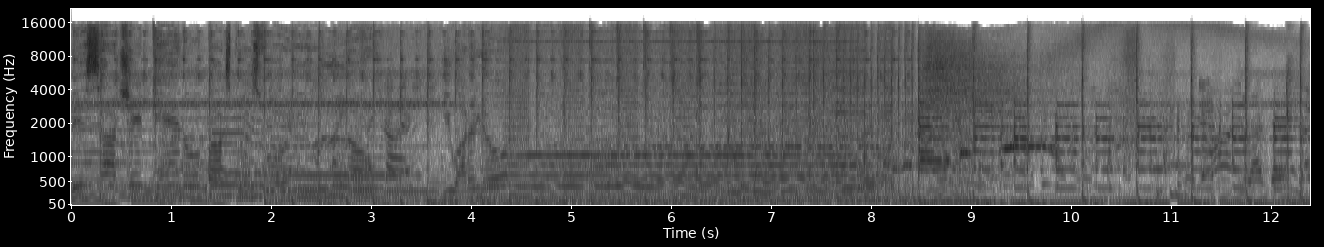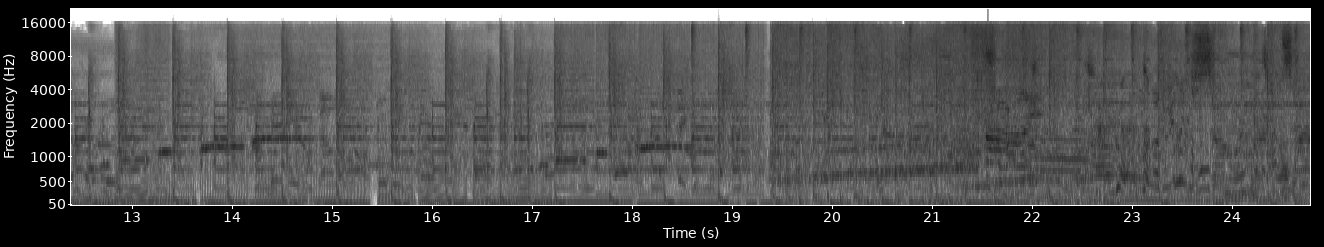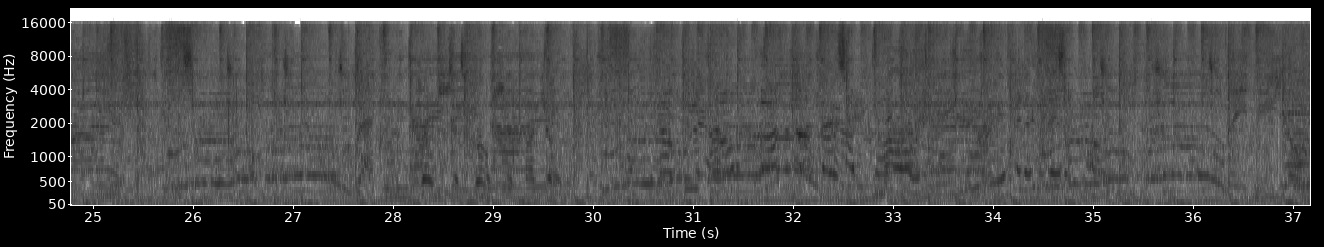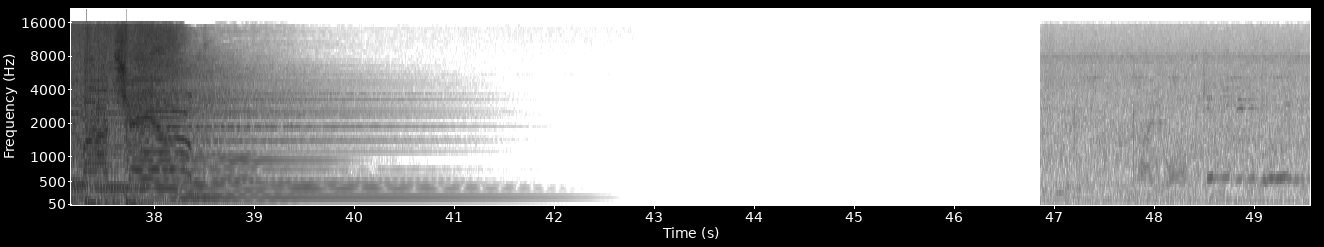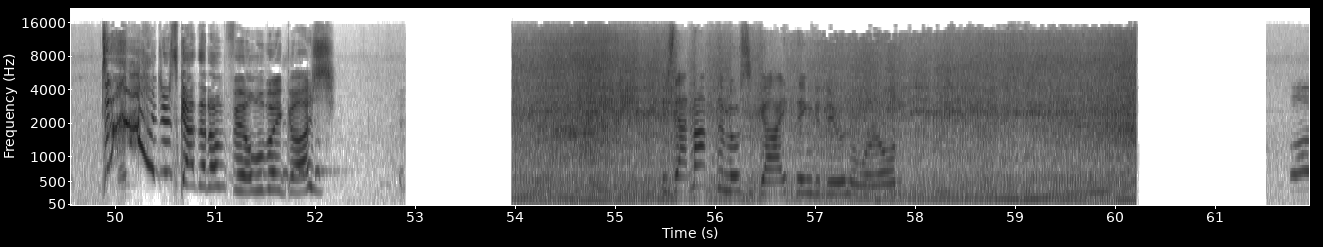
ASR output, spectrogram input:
This heart shaped candle box burns for Back in baby, you're my jam. I just got that on film. Oh my gosh. Is that not the most guy thing to do in the world?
